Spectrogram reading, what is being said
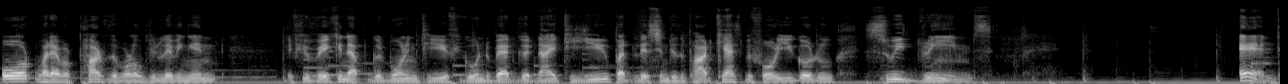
or whatever part of the world you're living in. If you're waking up, good morning to you. If you're going to bed, good night to you. But listen to the podcast before you go to sweet dreams. And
